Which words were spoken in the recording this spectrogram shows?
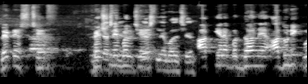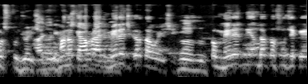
લેટેસ્ટ છે ફેશનેબલ છે. ફેશનેબલ છે. અત્યારે બધાને આધુનિક વસ્તુ જોઈ છે. માનો કે આપણે આજ મેરેજ કરતા હોઈએ છીએ. તો મેરેજની અંદર તો શું છે કે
